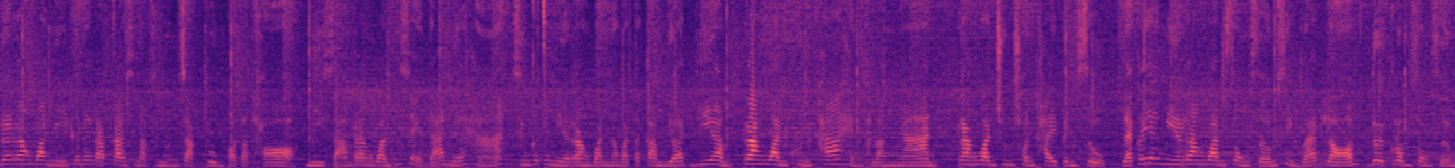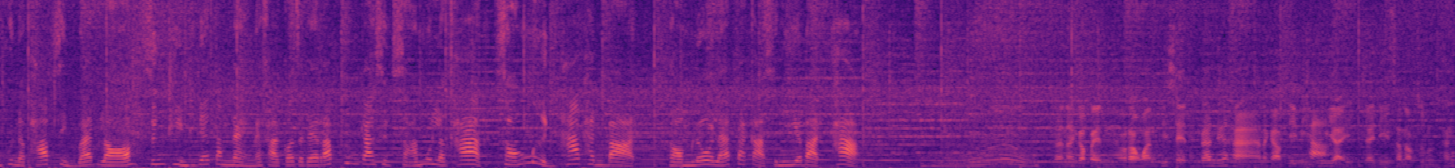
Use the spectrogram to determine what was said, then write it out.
โดยรางวัลนี้ก็ได้รับการสนับสนุนจากกลุ่มปตท มี 3 รางวัลพิเศษด้านเนื้อหา ซึ่งก็จะมีรางวัลนวัตกรรมยอดเยี่ยม รางวัลคุณค่าแห่งพลังงาน รางวัลชุมชนไทยเป็นสุข และก็ยังมีรางวัลส่งเสริมสิ่งแวดล้อม โดยกรมส่งเสริมคุณภาพสิ่งแวดล้อม ซึ่งทีมที่ได้ตำแหน่งนะคะ ก็จะได้รับทุนการศึกษามูลค่า 25,000 บาท พร้อมโล่และประกาศนียบัตรค่ะ และนั่นก็เป็นรางวัลพิเศษทางด้านเนื้อหานะครับที่มีค่ะ ผู้ใหญ่ใจดีสนับสนุนทั้ง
